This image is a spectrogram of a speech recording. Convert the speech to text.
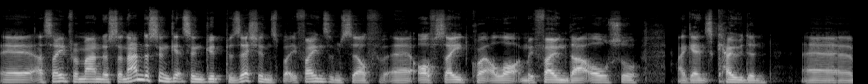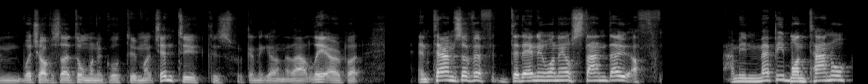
uh, aside from Anderson. Anderson gets in good positions, but he finds himself uh, offside quite a lot, and we found that also against Cowden, um, which obviously I don't want to go too much into because we're going to get onto that later. But in terms of if did anyone else stand out, I, f- I mean maybe Montano.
